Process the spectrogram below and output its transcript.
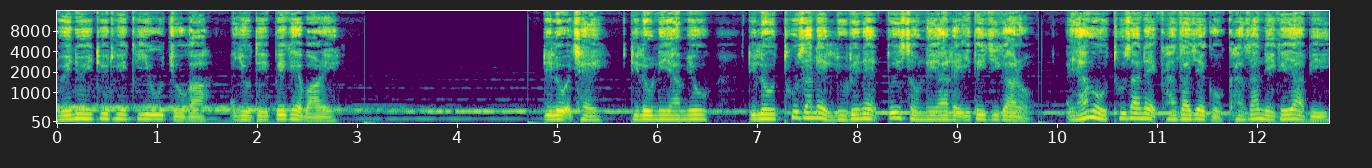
နှွေနှွေထွေးထွေးခရီးဦးကြိုကအယိုသေးပေးခဲ့ပါတယ် ဒီလိုအချိန်ဒီလိုနေရာမျိုးဒီလိုထူးဆန်းတဲ့လူတွေနဲ့တွေ့ဆုံနေရတဲ့ဤသိကြီးကတော့အရန်ကိုထူးဆန်းတဲ့ခံစားချက်ကိုခံစားနေခဲ့ရပြီး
